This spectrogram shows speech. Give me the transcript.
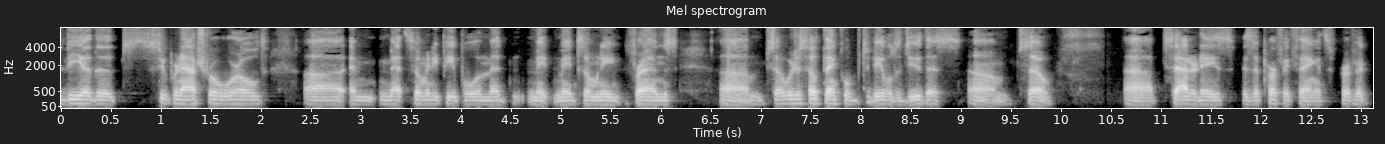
via the supernatural world, uh, and met so many people and met made, made so many friends. Um, so we're just so thankful to be able to do this. Um, so uh, Saturdays is a perfect thing. It's a perfect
